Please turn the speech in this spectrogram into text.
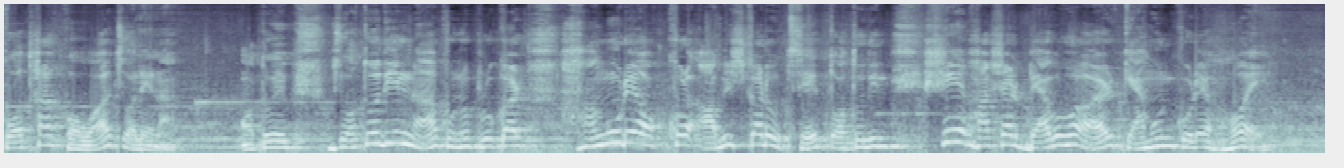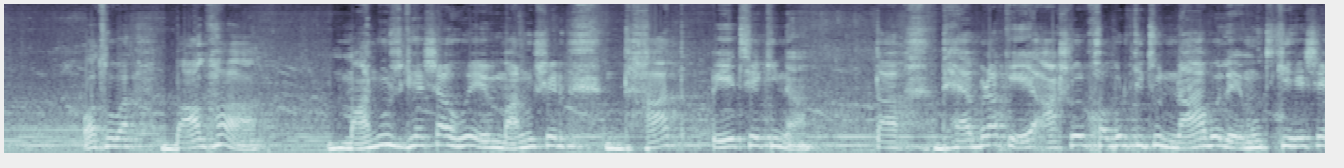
কথা কওয়া চলে না। অতএব যতদিন না কোনো প্রকার হাঙুরে অক্ষর আবিষ্কার হচ্ছে, ততদিন সে ভাষার ব্যবহার কেমন করে হয়? অথবা বাঘা মানুষ ঘেঁষা হয়ে মানুষের ধাত পেয়েছে কিনা? তা ধ্যাবড়াকে আসল খবর কিছু না বলে মুচকি হেসে,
